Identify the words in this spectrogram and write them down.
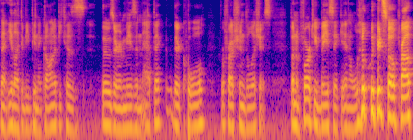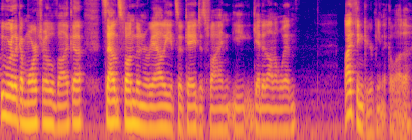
that he'd like to be pina colada because those are amazing, epic. They're cool, refreshing, delicious. But I'm far too basic and a little weird, so I'll probably wear like a marshmallow vodka. Sounds fun, but in reality, it's okay, just fine. You get it on a whim. I think you're a pina colada.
